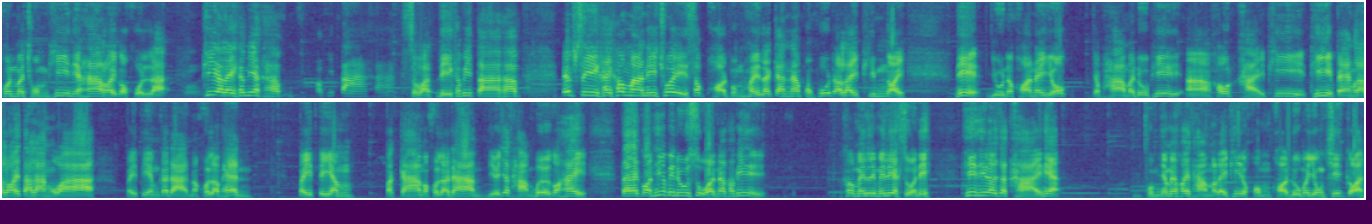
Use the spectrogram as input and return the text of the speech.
คนมาชมพี่เนี่ยห้าร้อยกว่าคนละ พี่อะไรครับเนี่ยครับ เอาพี่ตาค่ะ สวัสดีครับพี่ตาครับอ่า FC ใครเข้ามานี่ช่วยซัพพอร์ตผมหน่อยแล้วกันนะ ผมพูดอะไรพิมพ์หน่อย นี่อยู่นครนายกจะพามาดูพี่อ่าเขาขายพี่ที่แปลงละร้อยตารางวา ไปเตรียมกระดาษมาคนละแผ่น ไปเตรียมปากกามาคนละด้าม เดี๋ยวจะถามเบอร์ก็ให้ แต่ก่อนที่จะไปดูสวนนะครับพี่เขาไม่ไม่เรียกสวนดิที่ที่เราจะขายเนี่ย ผมยังไม่ค่อยถามอะไรพี่หรอกผมขอดูมายงชิดก่อน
